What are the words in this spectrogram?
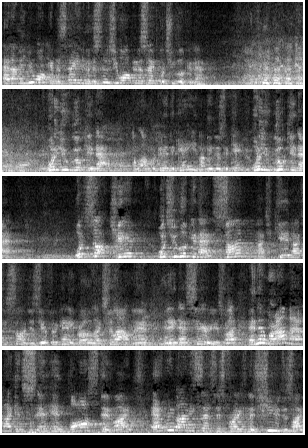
and I mean, you walk in the stadium, and as soon as you walk in the stadium, what you looking at? what are you looking at? I'm, I'm looking at the game. I mean, there's a game. What are you looking at? What's up, kid? What you looking at, son? Not your kid, not your son. Just here for the game, bro. Like, chill out, man. It ain't that serious, right? And then where I'm at, like in, in, Boston, right? Everybody says this phrase and it's huge. It's like,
